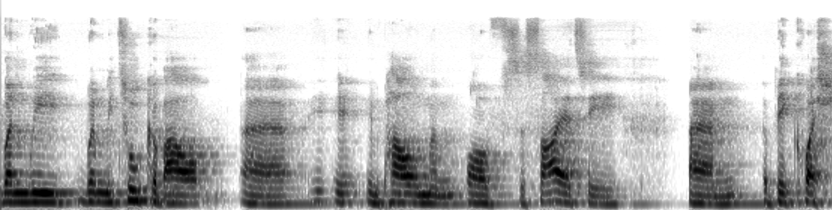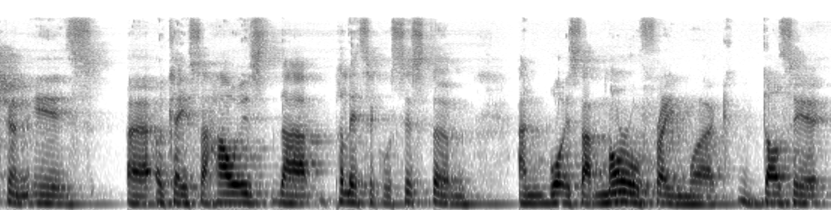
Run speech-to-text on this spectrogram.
when we when we talk about uh, empowerment of society, um, a big question is uh, okay. So how is that political system and what is that moral framework? Does it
